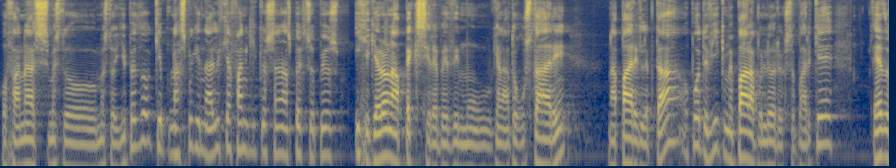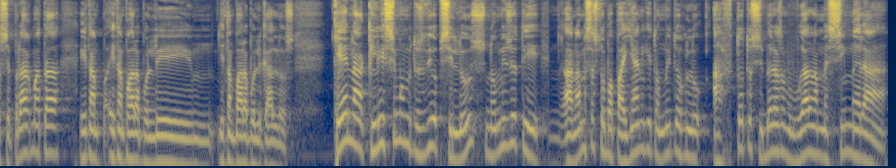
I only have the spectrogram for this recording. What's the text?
ο Θανάσης μέσα στο, στο γήπεδο και να σα πω και την αλήθεια φάνηκε και ως ένας παίκτης ο οποίος είχε καιρό να παίξει ρε παιδί μου για να το γουστάρει να πάρει λεπτά οπότε βγήκε με πάρα πολύ όρεξη στο παρκέ έδωσε πράγματα, ήταν, ήταν, πάρα, πολύ, ήταν πάρα πολύ καλός. Και ένα κλείσιμο με τους δύο ψηλούς. Νομίζω ότι ανάμεσα στον Παπαγιάννη και τον Μίτογλου αυτό το συμπέρασμα που βγάλαμε σήμερα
